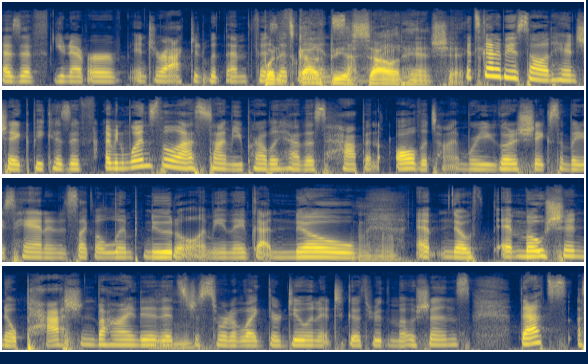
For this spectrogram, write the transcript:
as if you never interacted with them physically. But it's got to be a solid way. handshake. It's got to be a solid handshake because if, I mean, when's the last time you probably have this happen all the time where you go to shake somebody's hand and it's like a limp noodle? I mean, they've got no, Mhm. em- no emotion, no passion behind it. It's Mhm. just sort of like they're doing it to go through the motions. That's a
